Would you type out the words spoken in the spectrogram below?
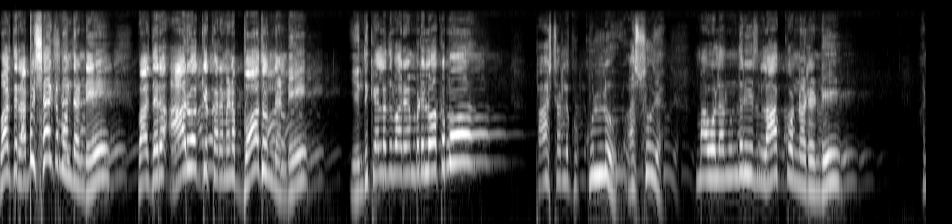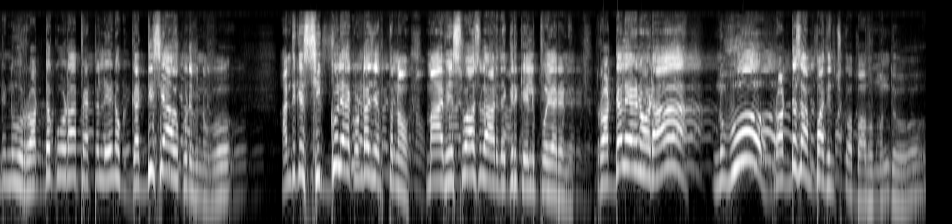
వారి దగ్గర అభిషేకం ఉందండి. వారి దగ్గర ఆరోగ్యకరమైన బోధ ఉందండి. ఎందుకు వెళ్ళదు వారు వెంబడి లోకము? పాస్టర్లకు కుళ్ళు అసూయ. మా వాళ్ళందరూ లాక్కున్నాడండి. అంటే నువ్వు రొడ్డ కూడా పెట్టలేని ఒక గడ్డి సేవకుడివి నువ్వు. అందుకే సిగ్గు లేకుండా చెప్తున్నావు. మా విశ్వాసులు ఆడి దగ్గరికి వెళ్ళిపోయారని. రొడ్డ లేనోడా? నువ్వు రొడ్డ సంపాదించుకో బాబు ముందు.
